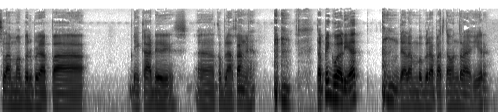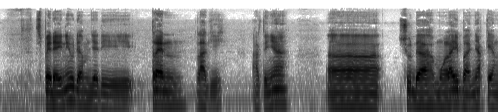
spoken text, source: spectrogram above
selama beberapa dekade uh, ke belakang ya. Tapi gue lihat dalam beberapa tahun terakhir sepeda ini udah menjadi tren lagi. Artinya uh, sudah mulai banyak yang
